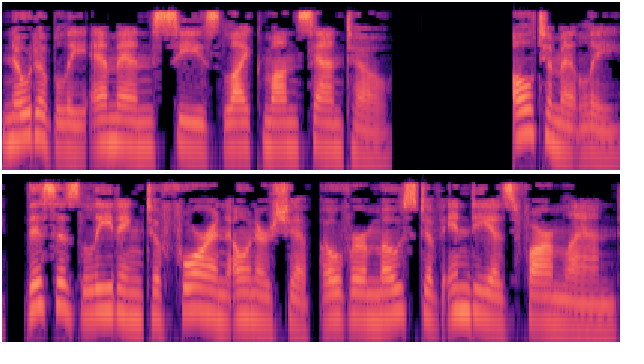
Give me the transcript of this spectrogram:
notably MNCs like Monsanto. Ultimately, this is leading to foreign ownership over most of India's farmland.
